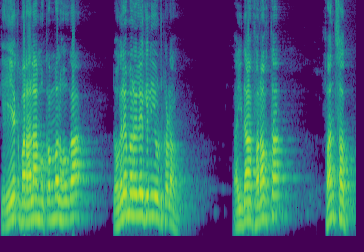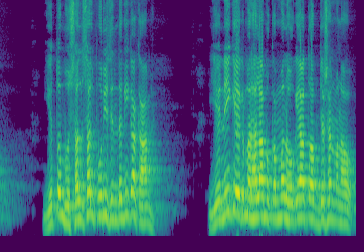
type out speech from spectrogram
کہ ایک مرحلہ مکمل ہوگا تو اگلے مرحلے کے لیے اٹھ کھڑا ہو۔ عیدہ فروغ تھا فن سب یہ تو مسلسل پوری زندگی کا کام ہے۔ یہ نہیں کہ ایک مرحلہ مکمل ہو گیا تو اب جشن مناؤ۔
